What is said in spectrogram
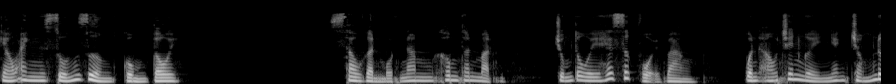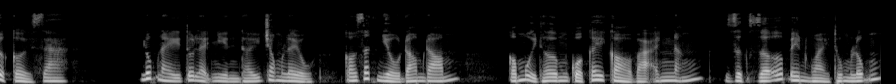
Kéo anh xuống giường cùng tôi. Sau gần một năm không thân mật, Chúng tôi hết sức vội vàng. Quần áo trên người nhanh chóng được cởi ra. Lúc này tôi lại nhìn thấy trong lều Có rất nhiều đom đóm. Có mùi thơm của cây cỏ và ánh nắng Rực rỡ bên ngoài thung lũng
